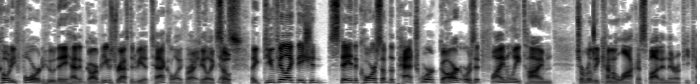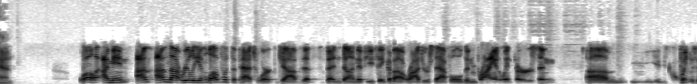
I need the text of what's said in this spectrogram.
Cody Ford, who they had at guard. But he was drafted to be a tackle. I, right. I feel like yes. so. Like, do you feel like they should stay the course of the patchwork guard, or is it finally time to really kind of lock a spot in there if you can? Well, I mean, I'm I'm not really in love with the patchwork job that's been done. If you think about Roger Saffold and Brian Winters and um, Quinton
